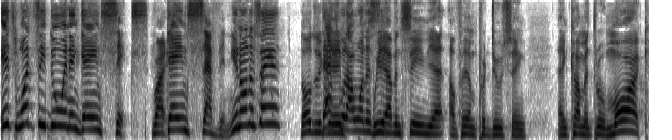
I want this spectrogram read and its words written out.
It's what's he doing in game six, right? Game seven. You know what I'm saying? Those are the That's games what I want to see. we haven't seen yet of him producing and coming through. Mark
